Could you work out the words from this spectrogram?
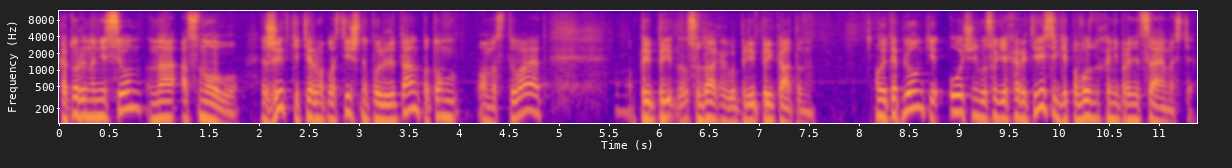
который нанесен на основу. Жидкий термопластичный полиуретан, потом он остывает, при- при- сюда как бы при- прикатан. У этой пленки очень высокие характеристики по воздухонепроницаемости.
